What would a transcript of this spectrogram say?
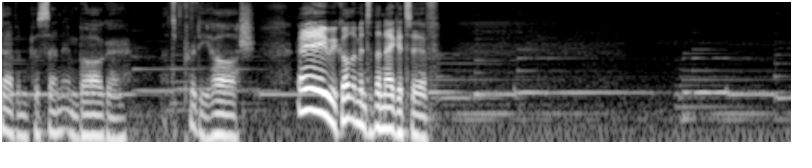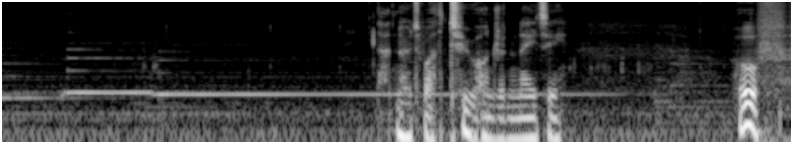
7% embargo. That's pretty harsh. Hey, we got them into the negative. That note's worth 280. Oof.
